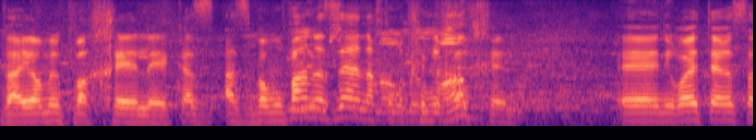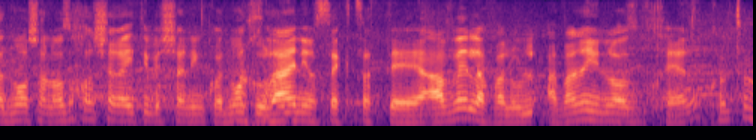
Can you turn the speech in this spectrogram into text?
והיום הם כבר חלק, אז, אז במובן הזה אנחנו מתחילים לחלחל. אני רואה את ארז אדמו"ר שאני לא זוכר שראיתי בשנים קודמות, נכון. אולי אני עושה קצת עוול, אבל, אבל אני לא זוכר. הכל טוב.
